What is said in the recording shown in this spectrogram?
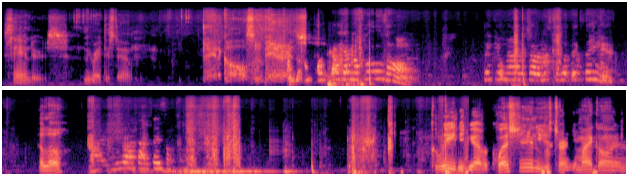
Sanders. Let me write this down. I to call some parents. I got no clothes on. Take your mind and try to listen to what they're saying. Hello? You I gotta say something. Khalid, did you have a question? You just turned your mic on.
